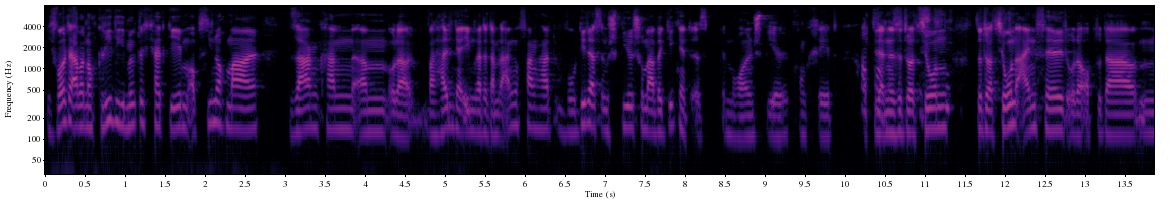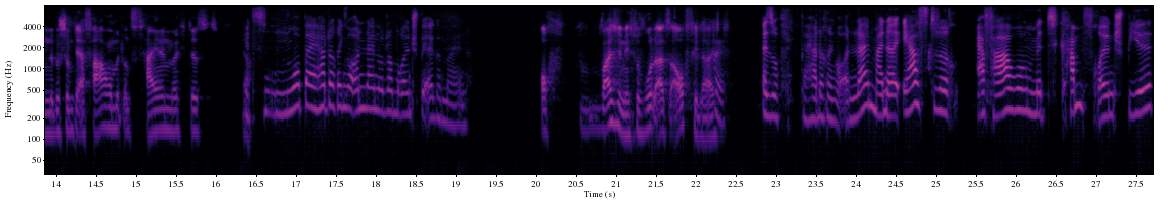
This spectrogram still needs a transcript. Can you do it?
Ich wollte aber noch Glee die Möglichkeit geben, ob sie noch mal sagen kann, ähm, oder weil Haldin ja eben gerade damit angefangen hat, wo dir das im Spiel schon mal begegnet ist, im Rollenspiel konkret. Ob dir da eine Situation, Situation einfällt oder ob du da ähm, eine bestimmte Erfahrung mit uns teilen möchtest. Ja. Jetzt nur bei Herr der Ringe Online oder im Rollenspiel allgemein? Auch, weiß ich nicht, sowohl als auch vielleicht. Okay. Also bei Herr der Ringe Online, meine erste Erfahrung mit Kampfrollenspiel,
